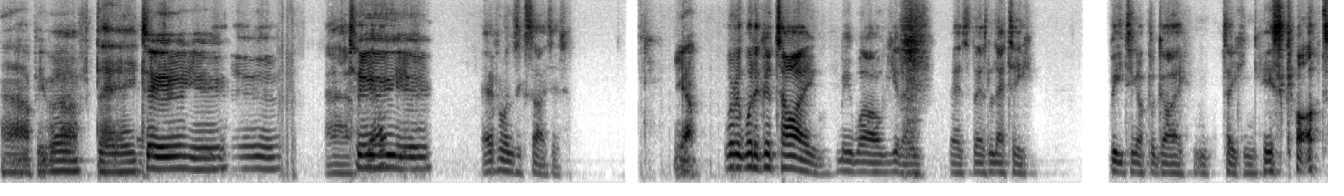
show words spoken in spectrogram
Happy birthday to you, Uh, to you. Everyone's excited. Yeah. What a, what a good time. Meanwhile, you know, there's there's Letty beating up a guy and taking his card.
